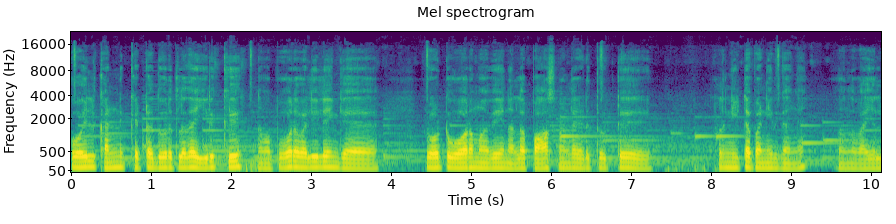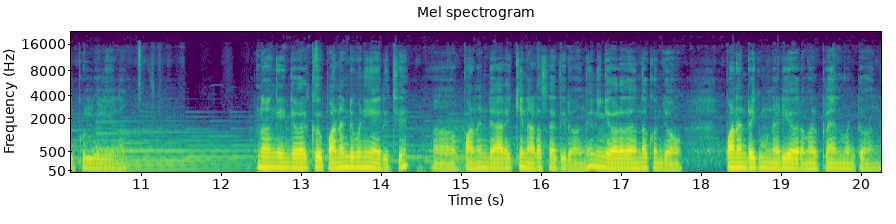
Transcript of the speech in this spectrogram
கோயில் கண்ணு கெட்ட தூரத்தில் தான் இருக்குது நம்ம போகிற வழியில் இங்கே ரோட்டு ஓரமாகவே நல்லா பாசனம்லாம் எடுத்து விட்டு நல்லா நீட்டாக பண்ணியிருக்காங்க. அந்த வயல் புல்வெளியெல்லாம். நாங்கள் இங்கே வரைக்கும் பன்னெண்டு மணி ஆயிடுச்சு பன்னெண்டு அரைக்கு நட சாத்திடுவாங்க. நீங்கள் வரதா இருந்தால் கொஞ்சம் பன்னெண்டரைக்கு முன்னாடியே வர மாதிரி பிளான் பண்ணிட்டு வாங்க.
